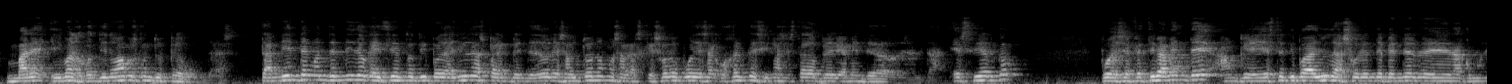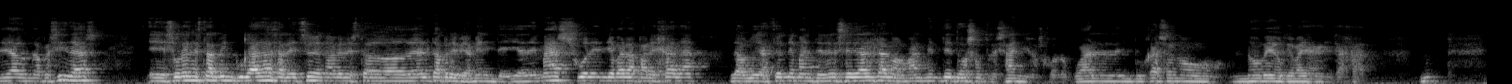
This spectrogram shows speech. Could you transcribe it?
Vale, y bueno, continuamos con tus preguntas. También tengo entendido que hay cierto tipo de ayudas para emprendedores autónomos a las que solo puedes acogerte si no has estado previamente dado de alta. ¿Es cierto? Pues efectivamente, aunque este tipo de ayudas suelen depender de la comunidad donde residas, eh, suelen estar vinculadas al hecho de no haber estado dado de alta previamente y además suelen llevar aparejada la obligación de mantenerse de alta normalmente dos o tres años, con lo cual en tu caso no, no veo que vayan a encajar.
